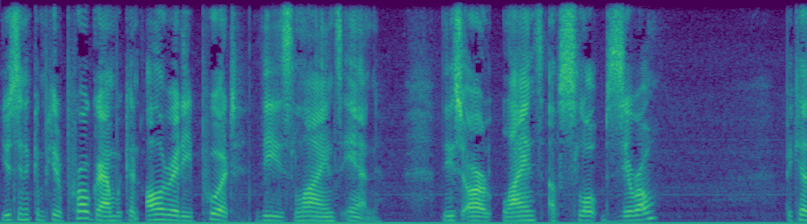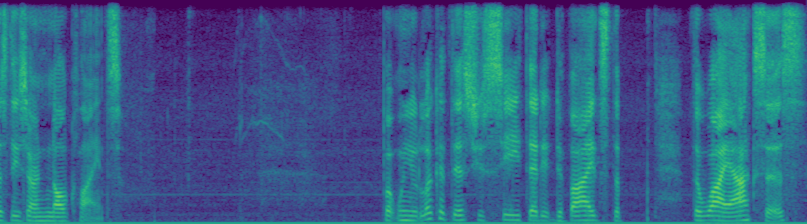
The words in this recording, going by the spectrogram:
using a computer program, we can already put these lines in. These are lines of slope 0 because these are nullines. But when you look at this, you see that it divides the, the y-axis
